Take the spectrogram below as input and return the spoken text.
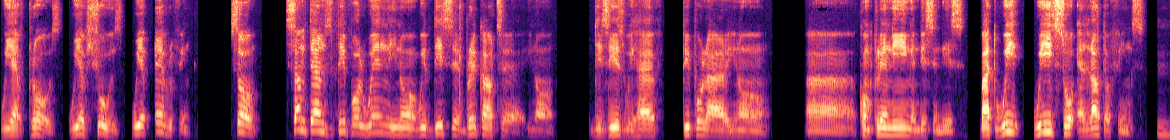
We have clothes, we have shoes, we have everything. So sometimes people, when you know, with this uh, breakout, uh, you know, disease we have, people are, you know, uh, complaining and this and this. But we we saw a lot of things. Mm.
